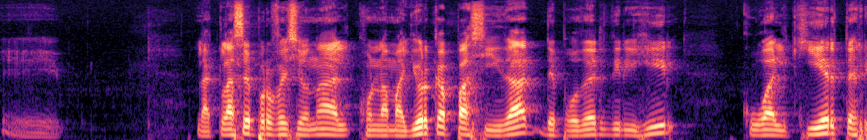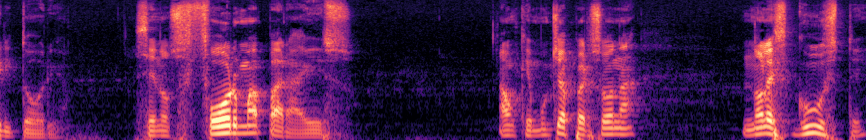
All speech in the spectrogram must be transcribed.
eh, la clase profesional con la mayor capacidad de poder dirigir cualquier territorio. Se nos forma para eso. Aunque muchas personas no les guste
